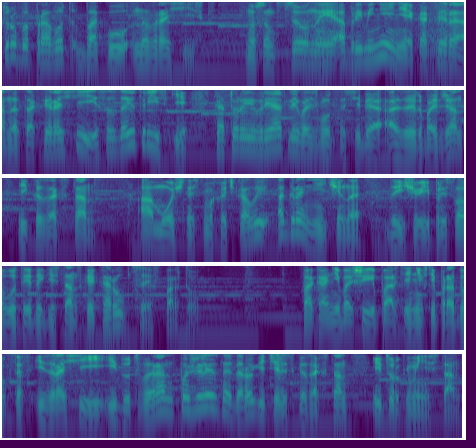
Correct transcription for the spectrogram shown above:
трубопровод Баку-Новороссийск – но санкционные обременения как Ирана, так и России создают риски, которые вряд ли возьмут на себя Азербайджан и Казахстан. А мощность Махачкалы ограничена, да еще и пресловутая дагестанская коррупция в порту. Пока небольшие партии нефтепродуктов из России идут в Иран по железной дороге через Казахстан и Туркменистан.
